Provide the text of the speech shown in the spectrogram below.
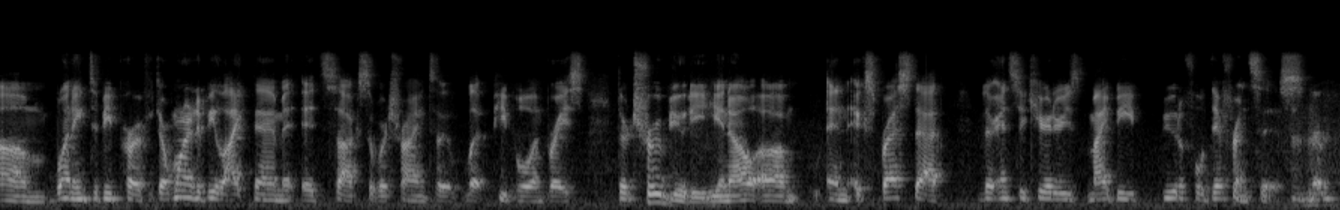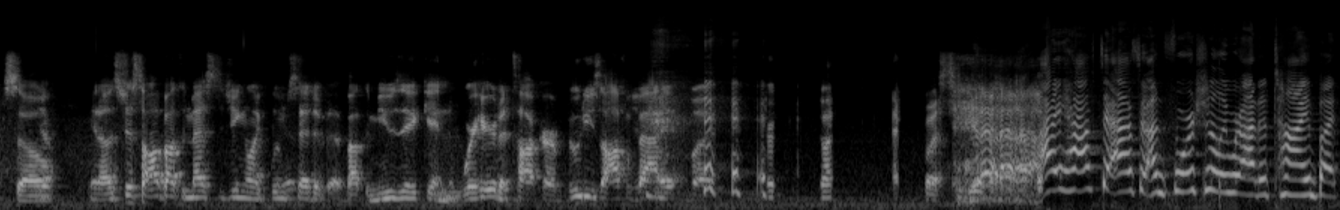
um, wanting to be perfect or wanting to be like them. It, it, sucks that we're trying to let people embrace their true beauty, you know, um, and express that their insecurities might be beautiful differences. Mm-hmm. So. Yeah. You know, it's just all about the messaging, like Bloom said about the music, and we're here to talk our booties off about it. But question. I have to ask. Unfortunately, we're out of time, but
